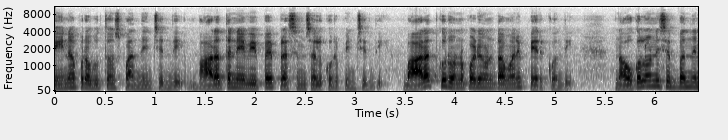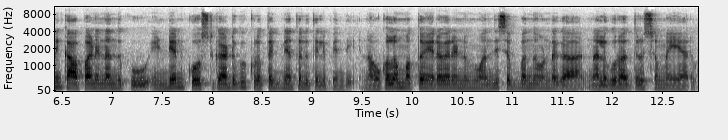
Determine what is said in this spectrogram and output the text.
చైనా ప్రభుత్వం స్పందించింది. భారత నేవీపై ప్రశంసలు కురిపించింది. భారత్కు రుణపడి ఉంటామని పేర్కొంది. నౌకలోని సిబ్బందిని కాపాడినందుకు ఇండియన్ కోస్ట్ గార్డుకు కృతజ్ఞతలు తెలిపింది. నౌకలో మొత్తం ఇరవై రెండు మంది సిబ్బంది ఉండగా నలుగురు అదృశ్యమయ్యారు.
